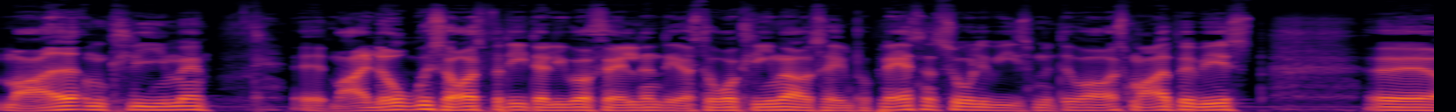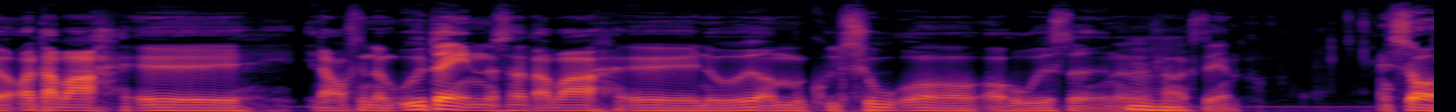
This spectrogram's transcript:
meget om klima. Øh, meget logisk også, fordi der lige var faldet den der store klimaaftale på plads naturligvis, men det var også meget bevidst. Øh, og der var øh, afsnit om uddannelse, der var øh, noget om kultur og, og hovedstaden og mm-hmm. slags der. Så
